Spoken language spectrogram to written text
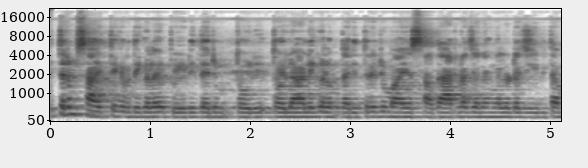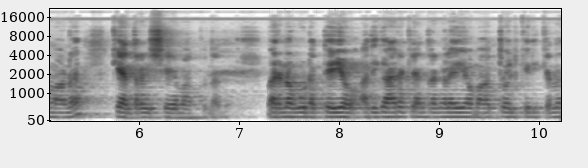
ഇത്തരം സാഹിത്യകൃതികൾ പീഡിതരും തൊഴിൽ തൊഴിലാളികളും ദരിദ്രരുമായ സാധാരണ ജനങ്ങളുടെ ജീവിതമാണ് കേന്ദ്ര വിഷയമാക്കുന്നത്. ഭരണകൂടത്തെയോ അധികാര കേന്ദ്രങ്ങളെയോ മഹത്വവൽക്കരിക്കുന്ന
